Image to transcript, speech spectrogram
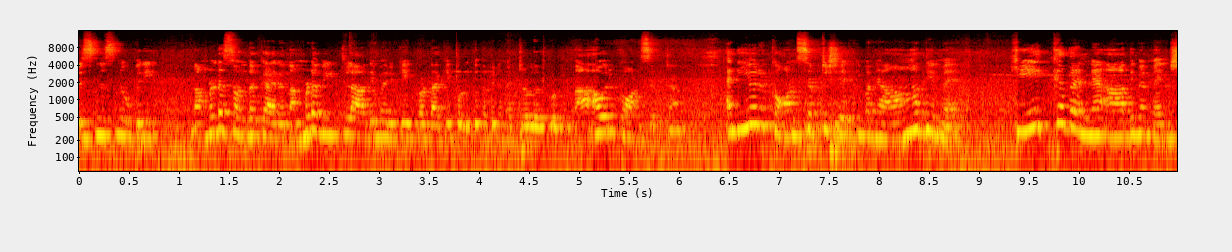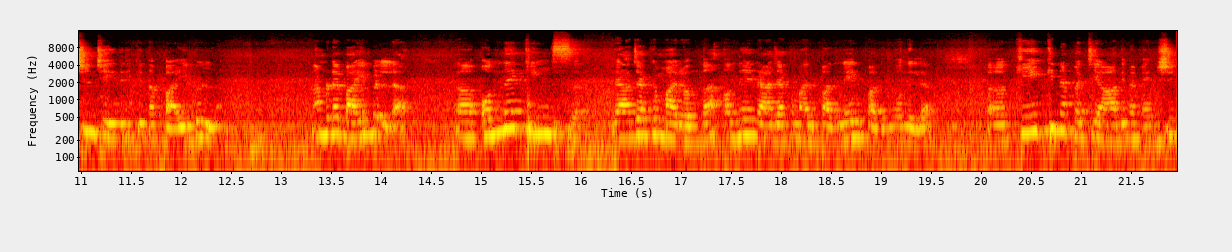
ബിസിനസ്സിനുപരി നമ്മുടെ സ്വന്തക്കാർ നമ്മുടെ വീട്ടിൽ ആദ്യം ഒരു കേക്ക് ഉണ്ടാക്കി കൊടുക്കുന്നു പിന്നെ മറ്റുള്ളവർ കൊടുക്കുന്നു ആ ഒരു കോൺസെപ്റ്റാണ് ആൻഡ് ഈ ഒരു കോൺസെപ്റ്റ് ശരിക്കും പറഞ്ഞാൽ ആദ്യമേ കേക്ക് തന്നെ ആദ്യമേ മെൻഷൻ ചെയ്തിരിക്കുന്ന ബൈബിളിൽ നമ്മുടെ ബൈബിളിൽ ഒന്നേ കിങ്സ് രാജാക്കന്മാരൊന്ന് ഒന്നേ രാജാക്കന്മാർ പതിനേഴ് പതിമൂന്നിൽ കേക്കിനെ പറ്റി ആദ്യമേ മെൻഷൻ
